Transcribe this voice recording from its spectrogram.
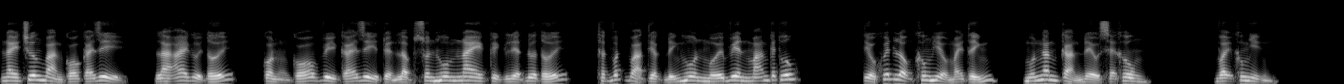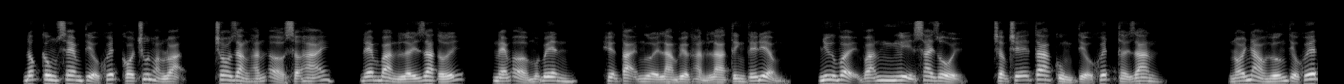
này trương bản có cái gì, là ai gửi tới, còn có vì cái gì tuyển lập xuân hôm nay kịch liệt đưa tới, thật vất vả tiệc đính hôn mới viên mãn kết thúc. Tiểu khuyết lộng không hiểu máy tính, muốn ngăn cản đều sẽ không. Vậy không nhìn. Đốc công xem tiểu khuyết có chút hoảng loạn, cho rằng hắn ở sợ hãi, đem bàn lấy ra tới, ném ở một bên, hiện tại người làm việc hẳn là tinh tế điểm, như vậy vãn nghị sai rồi, chậm trễ ta cùng tiểu khuyết thời gian. Nói nào hướng tiểu khuyết,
